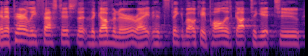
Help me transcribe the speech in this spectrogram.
And apparently, Festus, the, the governor, right, had to think about, okay, Paul has got to get to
